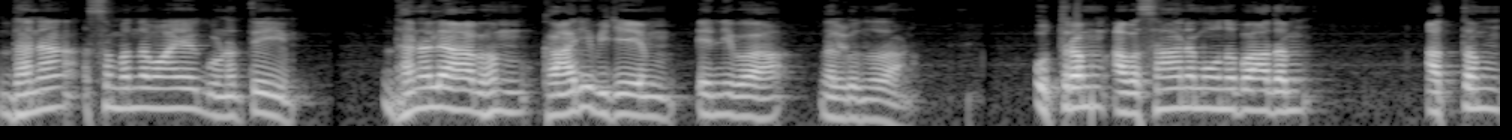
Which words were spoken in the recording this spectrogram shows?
ധനസംബന്ധമായ ഗുണത്തെയും ധനലാഭം കാര്യവിജയം എന്നിവ നൽകുന്നതാണ്. ഉത്രം അവസാന മൂന്ന് പാദം അത്തം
